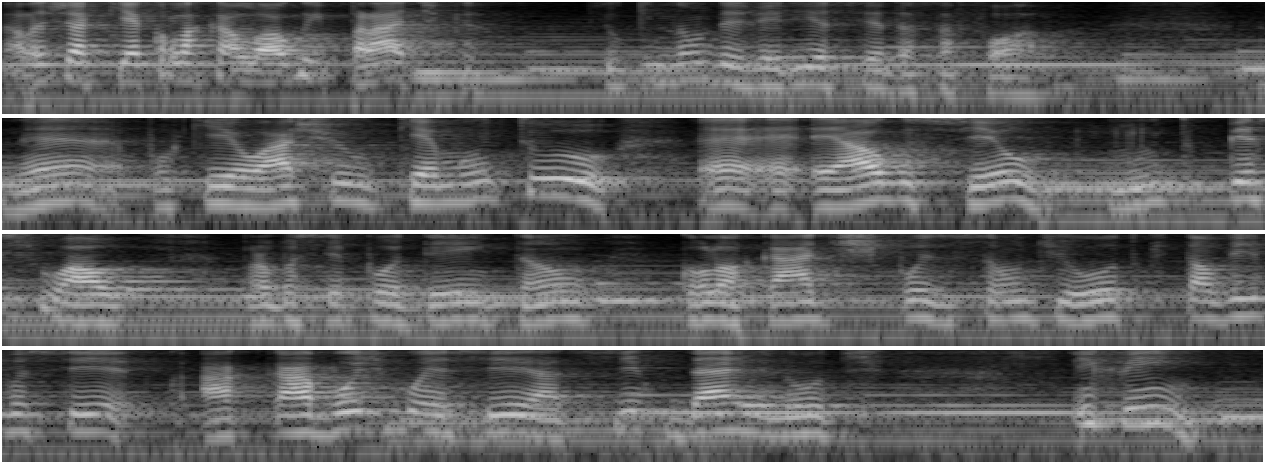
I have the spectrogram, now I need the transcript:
ela já quer colocar logo em prática, o que não deveria ser dessa forma. Né? Porque eu acho que é muito é, é, é algo seu, muito pessoal, para você poder então colocar à disposição de outro que talvez você acabou de conhecer há 5, 10 minutos. Enfim,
